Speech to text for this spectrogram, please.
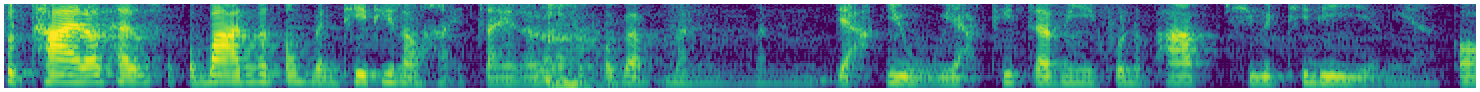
สุดท้ายแล้วแพรรู้สึกว่าบ้านก็ต้องเป็นที่ที่เราหายใจแล้วรู้สึกว่าแบบมันมันอยากอยู่อยากที่จะมีคุณภาพชีวิตที่ดีอย่างเงี้ย ก็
